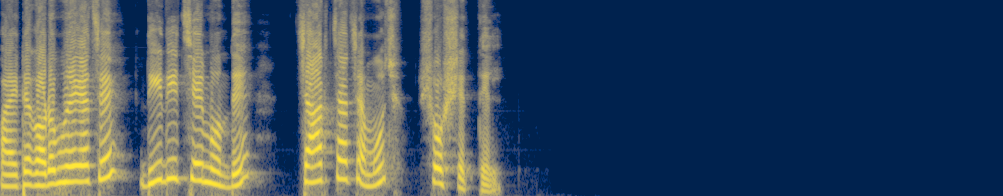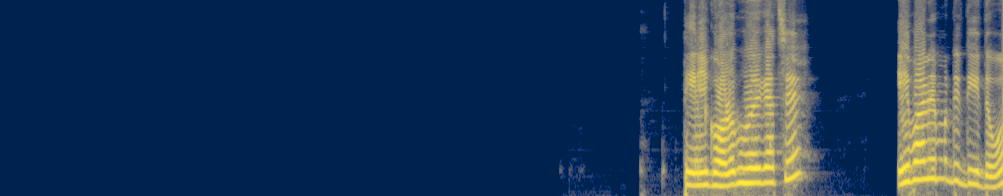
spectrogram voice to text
কড়াইটা গরম হয়ে গেছে। দিয়ে দিচ্ছি এর মধ্যে চার চা চামচ সর্ষের তেল। তেল গরম হয়ে গেছে। এবারের মধ্যে দিয়ে দেবো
